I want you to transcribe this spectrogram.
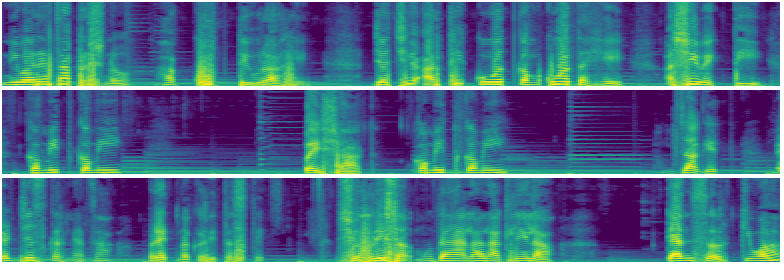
निवाऱ्याचा प्रश्न हा खूप तीव्र आहे. ज्याची आर्थिक कुवत कमकुवत आहे अशी व्यक्ती कमीत कमी पैशात कमीत कमी जागेत ॲडजस्ट करण्याचा प्रयत्न करीत असते. शहरी समुदायाला लागलेला कॅन्सर किंवा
